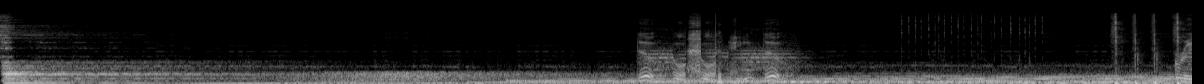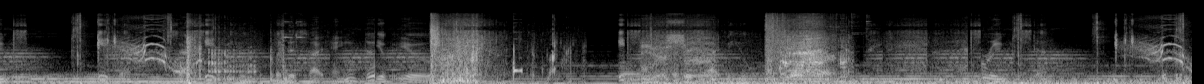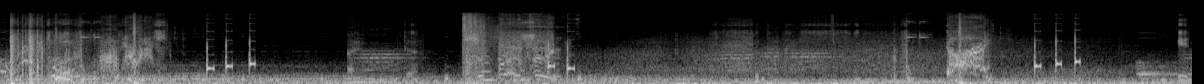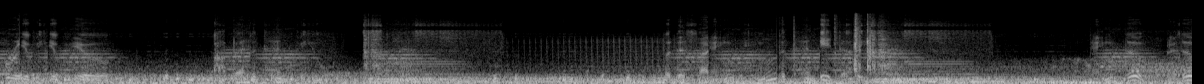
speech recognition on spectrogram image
Do, or do. Roots. Eat them. Eat you. But this do you, you. Eat them. But you. Roots. I'm done. It really you you are better than you. But the same the ten it Ain't do do.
